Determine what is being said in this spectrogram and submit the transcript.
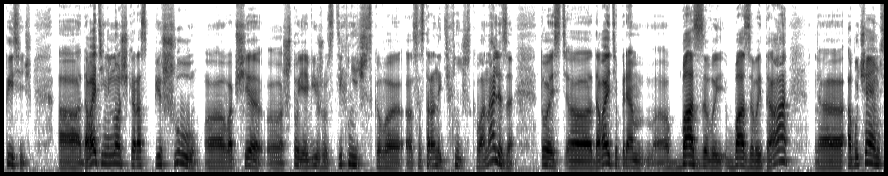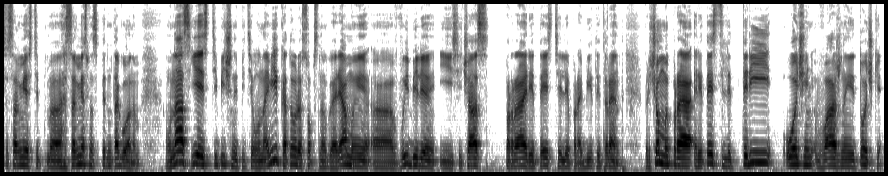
тысяч. А, давайте немножечко распишу вообще, э, что я вижу с технического, э, со стороны технического анализа. То есть э, давайте прям базовый, базовый ТА обучаемся совместе, совместно с Пентагоном. У нас есть типичный пятилуновик, который, собственно говоря, мы выбили и сейчас проретестили пробитый тренд. Причем мы проретестили три очень важные точки.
